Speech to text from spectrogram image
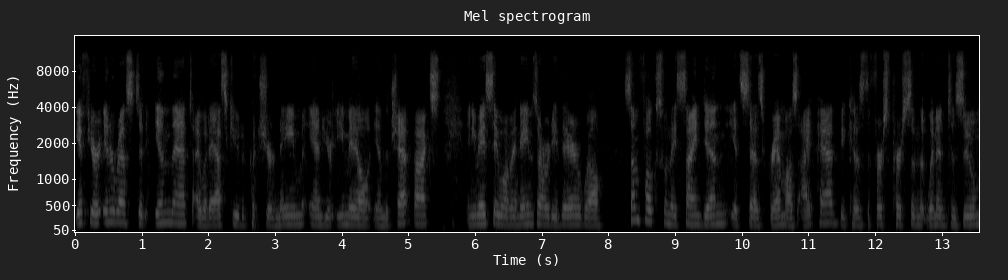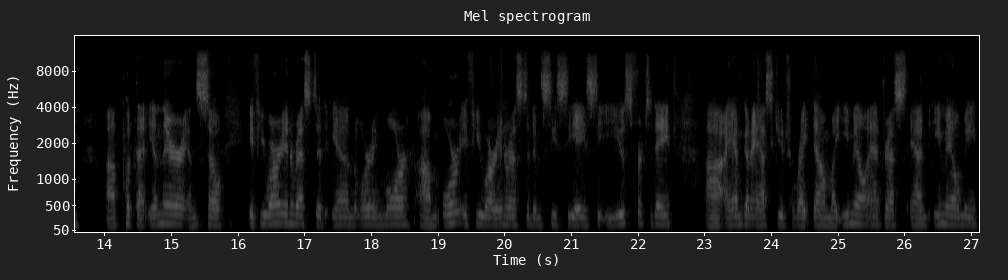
if you're interested in that, I would ask you to put your name and your email in the chat box. And you may say, well, my name's already there. Well, some folks, when they signed in, it says grandma's iPad because the first person that went into Zoom uh, put that in there. And so if you are interested in learning more, um, or if you are interested in CCA CEUs for today, uh, I am going to ask you to write down my email address and email me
